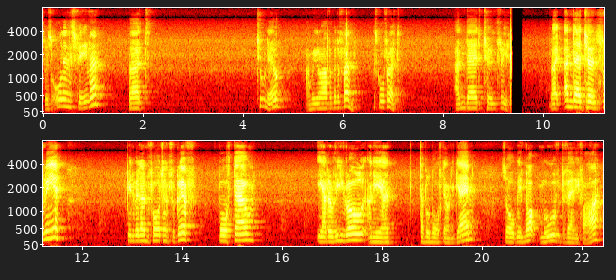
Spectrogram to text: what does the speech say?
So it's all in his favour. But 2-0 and we're going to have a bit of fun. Let's go for it. Undead turn 3. Right, Undead turn 3. Been a bit unfortunate for Griff. Both down. He had a re-roll and he had double both down again. So we've not moved very far.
